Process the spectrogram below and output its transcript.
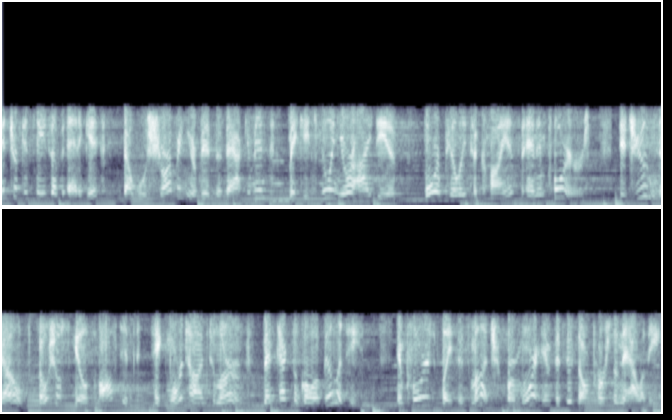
intricacies of etiquette that will sharpen your business acumen, making you and your ideas more appealing to clients and employers. Did you know social skills often take more time to learn than technical abilities? Employers place as much or more emphasis on personality.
